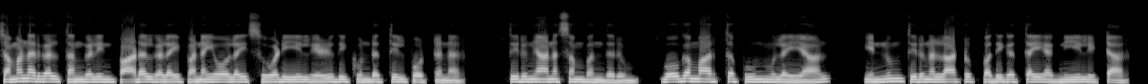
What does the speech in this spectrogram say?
சமணர்கள் தங்களின் பாடல்களை பனையோலை சுவடியில் எழுதி குண்டத்தில் போட்டனர். திருஞான சம்பந்தரும் போகமார்த்த பூன்முலையால் என்னும் திருநள்ளாற்றுப் பதிகத்தை அக்னியில் இட்டார்.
